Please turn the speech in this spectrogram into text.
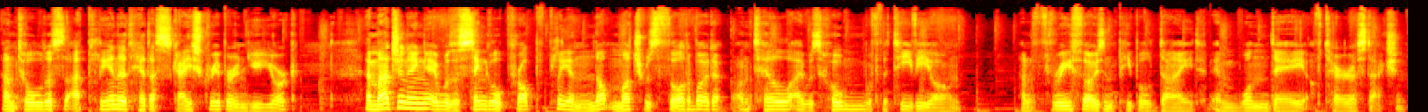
and told us that a plane had hit a skyscraper in New York Imagining it was a single prop plane, not much was thought about it until I was home with the TV on, and 3,000 people died in one day of terrorist action.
